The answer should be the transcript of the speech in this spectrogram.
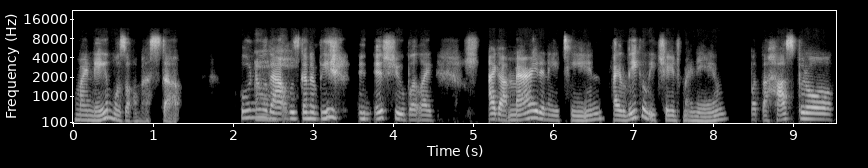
my name was all messed up who knew oh. that was going to be an issue but like i got married in 18 i legally changed my name but the hospital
